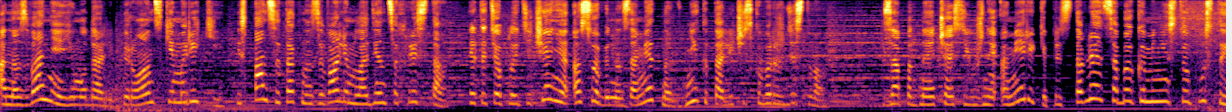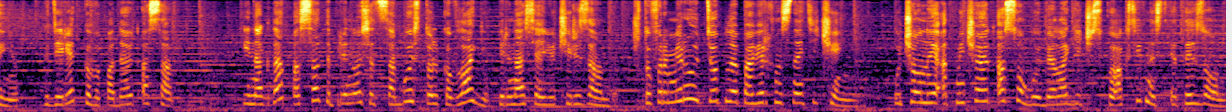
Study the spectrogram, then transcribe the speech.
а название ему дали перуанские моряки. Испанцы так называли младенца Христа. Это теплое течение особенно заметно в дни католического Рождества. Западная часть Южной Америки представляет собой каменистую пустыню, где редко выпадают осадки. Иногда пассаты приносят с собой столько влаги, перенося ее через Анды, что формируют теплое поверхностное течение – Ученые отмечают особую биологическую активность этой зоны.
